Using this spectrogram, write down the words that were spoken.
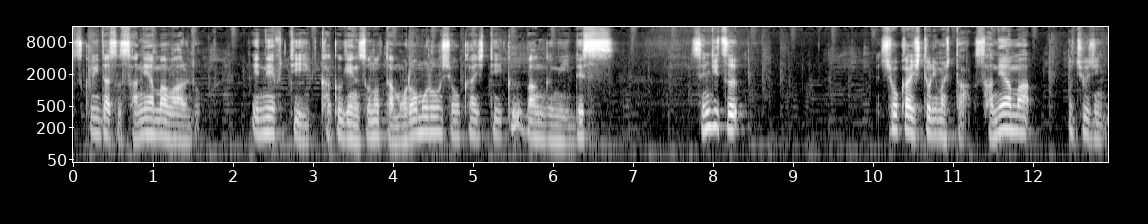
作り出す実山ワールド。NFT 格言その他もろもろを紹介していく番組です。先日紹介しておりました実山宇宙人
